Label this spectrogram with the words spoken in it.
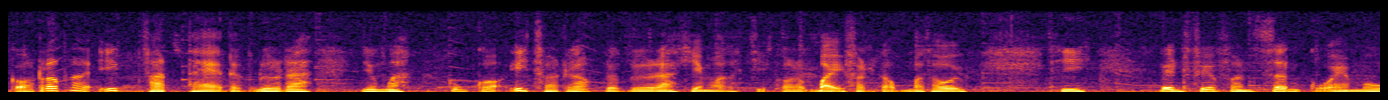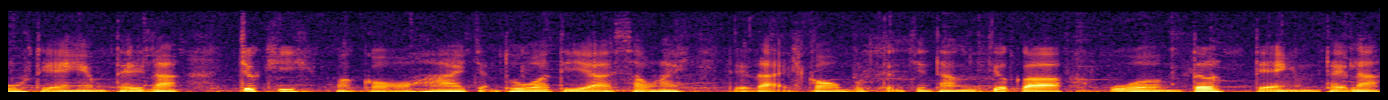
có rất là ít phạt thẻ được đưa ra nhưng mà cũng có ít phạt góc được đưa ra khi mà chỉ có là 7 phạt góc mà thôi. Thì bên phía phần sân của MU thì anh em thấy là trước khi mà có hai trận thua thì uh, sau này thì lại có một trận chiến thắng trước uh, Wolverhampton. Thì anh em thấy là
